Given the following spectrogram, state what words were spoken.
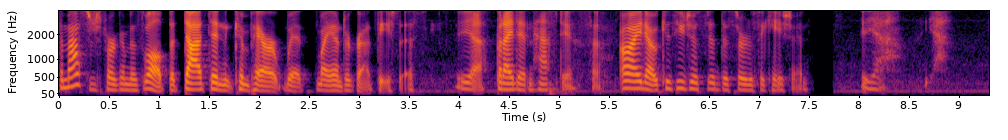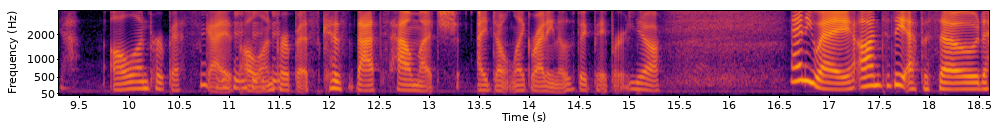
the master's program as well, but that didn't compare with my undergrad thesis. Yeah. But I didn't have to. So, I know, because you just did the certification. yeah. Yeah. Yeah. All on purpose, guys. all on purpose. Because that's how much I don't like writing those big papers. Yeah. Anyway, on to the episode.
